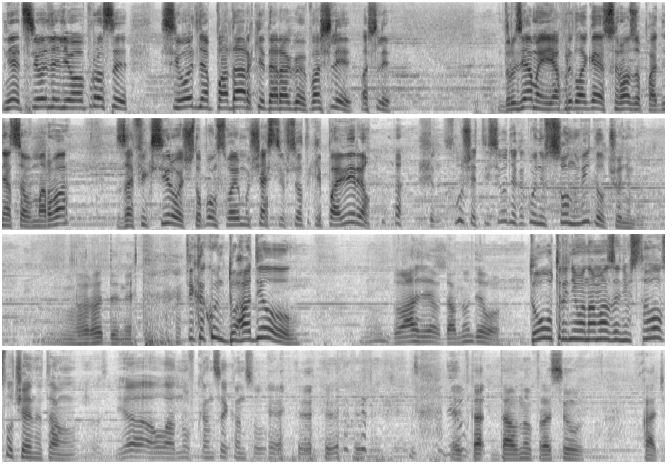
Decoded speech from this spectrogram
Нет, сегодня не вопросы, сегодня подарки, дорогой. Пошли, пошли. Друзья мои, я предлагаю сразу подняться в Марва, зафиксировать, чтобы он своему счастью все-таки поверил. Слушай, ты сегодня какой-нибудь сон видел что-нибудь? Вроде нет. Ты какой-нибудь дуа делал? Ну, два я давно делал. До утреннего намаза не вставал случайно там? Я Аллах, ну в конце концов. Давно просил хадж.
